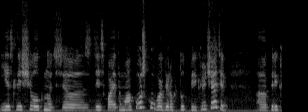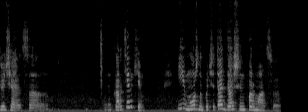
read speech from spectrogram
Если щелкнуть э, здесь по этому окошку, во-первых, тут переключатель, а, переключаются картинки, и можно почитать дальше информацию.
